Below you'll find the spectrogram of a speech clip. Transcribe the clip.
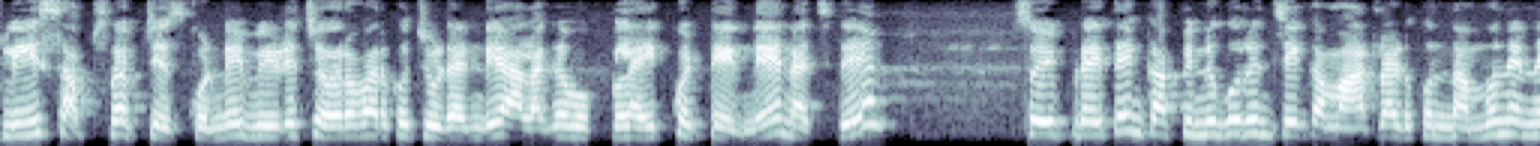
ప్లీజ్ సబ్స్క్రైబ్ చేసుకోండి. వీడియో చివరి వరకు చూడండి. అలాగే ఒక లైక్ కొట్టేయండి. నచ్చితే సో ఇప్పుడైతే ఇంకా పిన్ గురించి ఇంకా మాట్లాడుకుందాము. నిన్న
